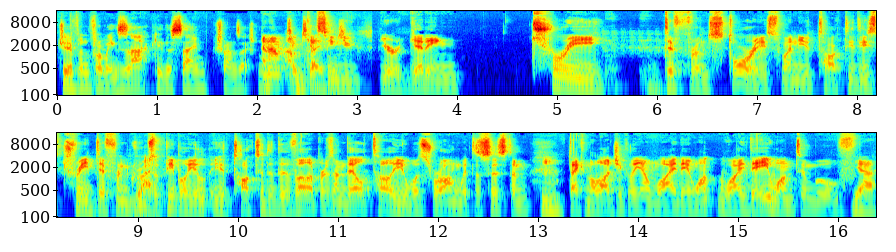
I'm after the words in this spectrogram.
driven from exactly the same transactional And I'm, I'm guessing you, you're getting three different stories when you talk to these three different groups Right. of people. You, you talk to the developers, and they'll tell you what's wrong with the system hmm. technologically and why they want why they want to move. Yeah.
